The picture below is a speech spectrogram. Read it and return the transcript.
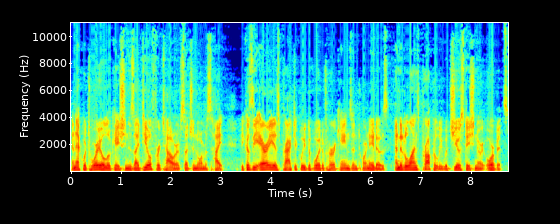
An equatorial location is ideal for a tower of such enormous height because the area is practically devoid of hurricanes and tornadoes, and it aligns properly with geostationary orbits,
